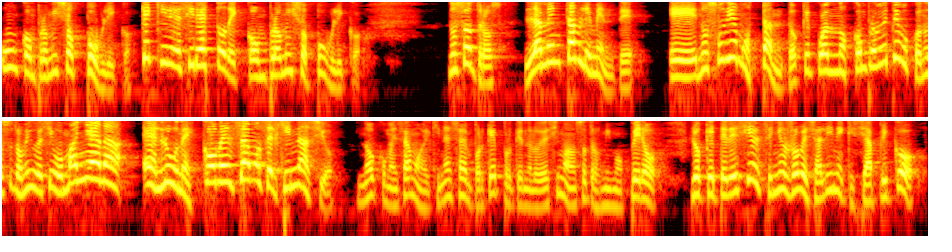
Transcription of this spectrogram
un compromiso público. ¿Qué quiere decir esto de compromiso público? Nosotros, lamentablemente, eh, nos odiamos tanto que cuando nos comprometemos con nosotros mismos decimos, mañana es lunes, comenzamos el gimnasio. No comenzamos el gimnasio, ¿saben por qué? Porque nos lo decimos a nosotros mismos. Pero lo que te decía el señor Robert Saline que se aplicó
